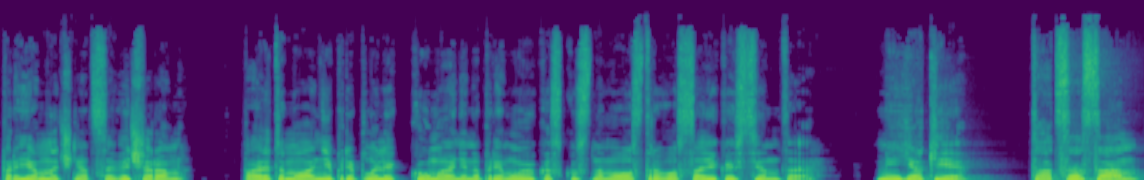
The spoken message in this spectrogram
прием начнется вечером, поэтому они приплыли к Куме, а не напрямую к искусственному острову Саика-Синта. «Миюки! Тация-сан!»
